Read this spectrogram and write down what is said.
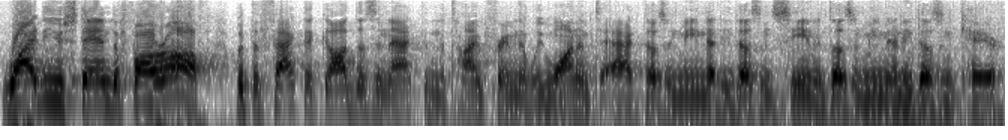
Why do you stand afar off? But the fact that God doesn't act in the time frame that we want him to act doesn't mean that he doesn't see, and it doesn't mean that he doesn't care.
